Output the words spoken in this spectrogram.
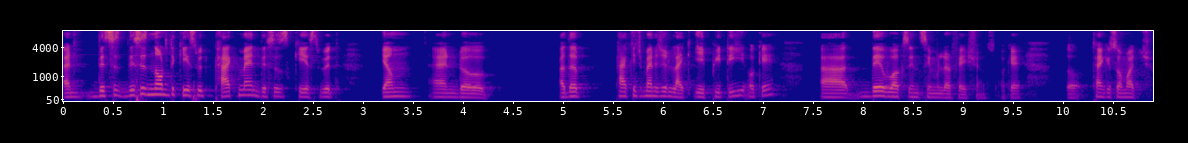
And this is this is not the case with pacman. This is case with yum and uh, other package manager like apt okay uh, they works in similar fashions okay? So thank you so much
